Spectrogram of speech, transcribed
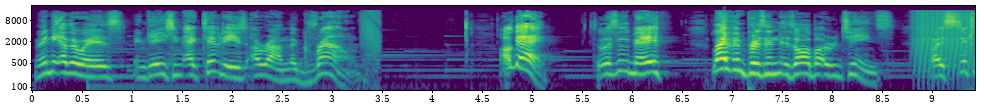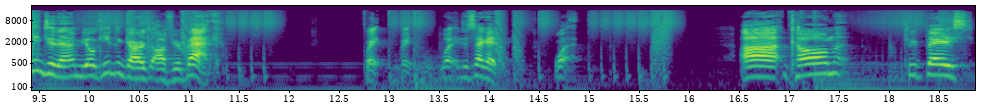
many other ways, engaged in activities around the ground. Okay, so this is me. Life in prison is all about routines. By sticking to them, you'll keep the guards off your back. Wait, wait, wait a second. What? Uh, comb, toothpaste,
